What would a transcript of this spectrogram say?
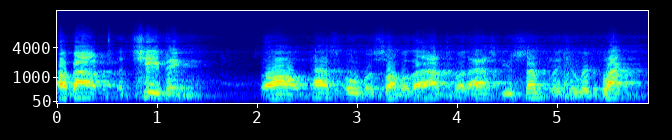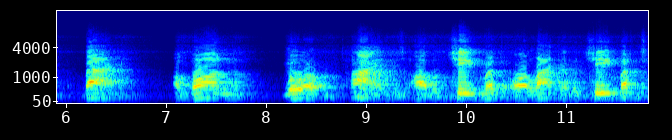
about achieving. So I'll pass over some of that, but ask you simply to reflect back upon your times of achievement or lack of achievement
